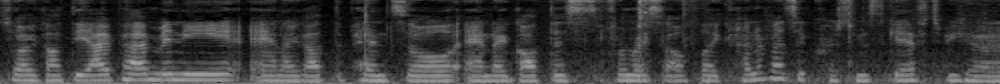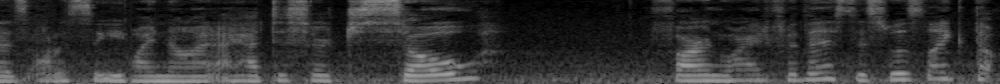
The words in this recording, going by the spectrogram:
So i got the ipad mini and i got the pencil and i got this for myself like kind of as a christmas gift because honestly why not? I had to search so far and wide for this. This was like the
